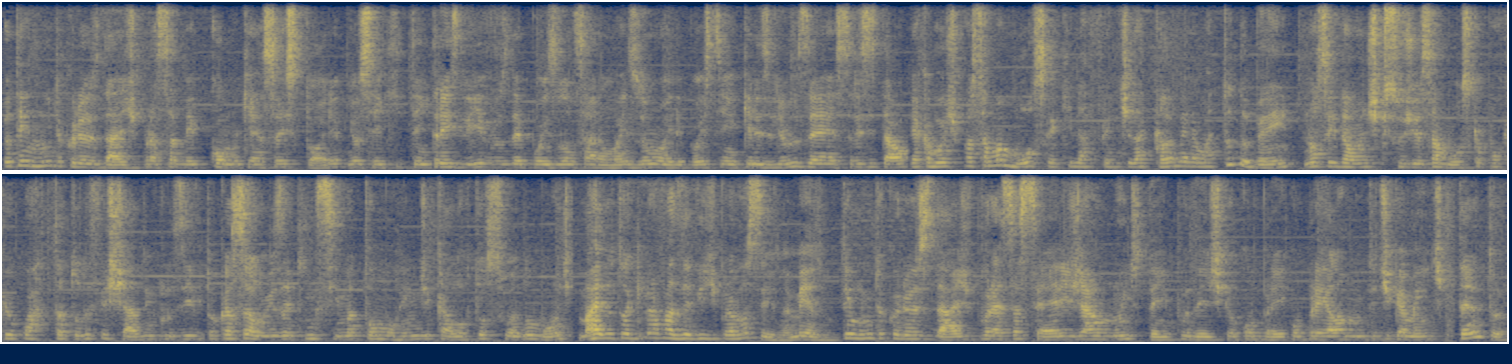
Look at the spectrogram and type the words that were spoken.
Eu tenho muita curiosidade para saber como que é essa história. Eu sei que tem três livros, depois lançaram mais um, aí depois tem aqueles livros extras e tal. E acabou de passar uma mosca aqui na frente da câmera, mas tudo bem. Não sei de onde que surgiu essa mosca, porque o quarto tá todo fechado. Inclusive, tô com essa luz aqui em cima, tô morrendo de calor, tô suando um monte. Mas eu tô aqui pra fazer vídeo pra vocês, não é mesmo? Tenho muita curiosidade por essa série já há muito tempo, desde que eu comprei. Comprei ela muito antigamente. Tanto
